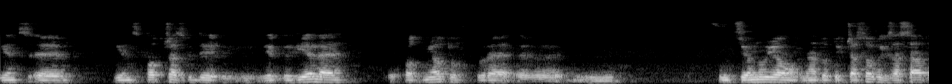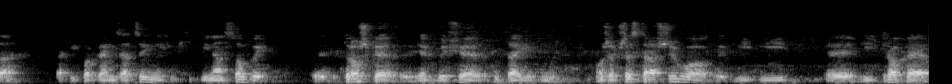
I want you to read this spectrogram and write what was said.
Więc, y, więc podczas gdy jakby wiele podmiotów, które y, funkcjonują na dotychczasowych zasadach, takich organizacyjnych i finansowych, y, troszkę jakby się tutaj może przestraszyło i, i, i trochę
